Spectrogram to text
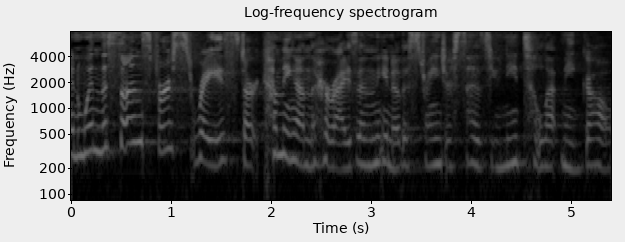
And when the sun's first rays start coming on the horizon, you know, the stranger says, You need to let me go.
